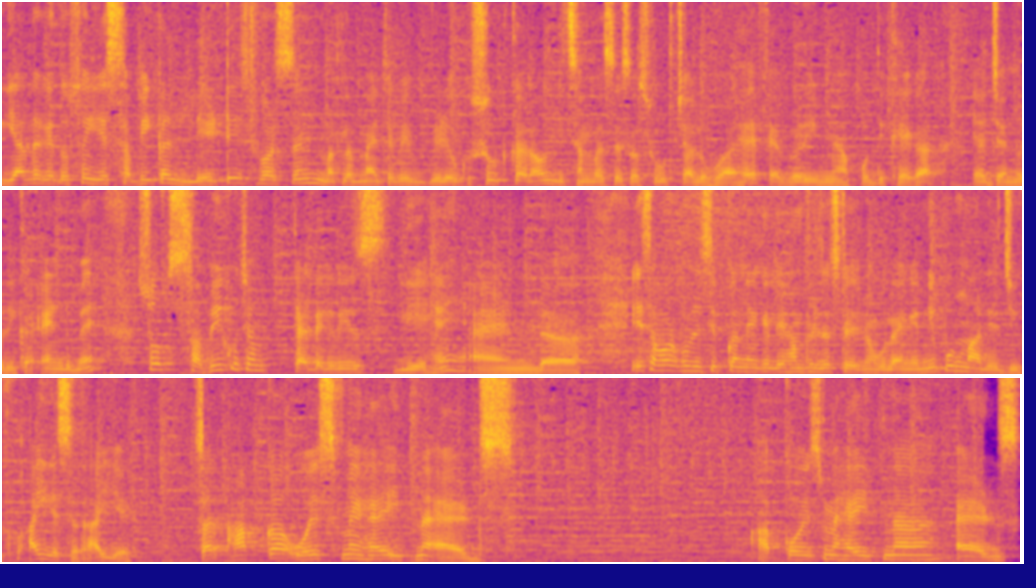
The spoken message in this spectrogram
याद रखें दोस्तों, ये सभी का लेटेस्ट वर्जन मतलब मैं जब ये वीडियो को शूट कर रहा हूँ दिसंबर से इसका शूट चालू हुआ है फेबररी में आपको दिखेगा, या जनवरी का एंड में। सो सभी कुछ हम कैटेगरीज लिए हैं एंड इस अवार्ड को रिसीव करने के लिए हम फिर से स्टेज में बुलाएँगे निपुण मार्य जी को। आइए सर आइए। सर आपका ओ में है इतना एड्स आपको इसमें है इतना एड्स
